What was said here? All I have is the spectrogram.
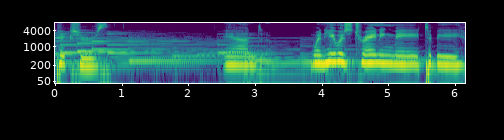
pictures. And when he was training me to be,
